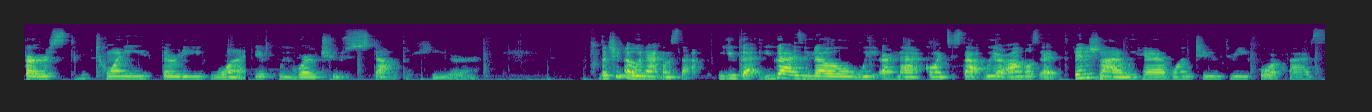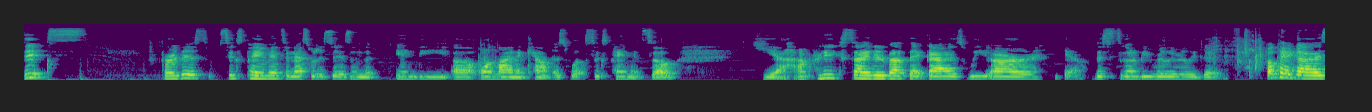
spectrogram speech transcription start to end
1st, 2031 if we were to stop here. But you know we're not going to stop. You got you guys know we are not going to stop. We are almost at the finish line. We have one, two, three, four, five, six for this six payments, and that's what it says in the in the uh, online account as well. Six payments. So yeah, I'm pretty excited about that, guys. We are, yeah, this is going to be really, really good. Okay, guys,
